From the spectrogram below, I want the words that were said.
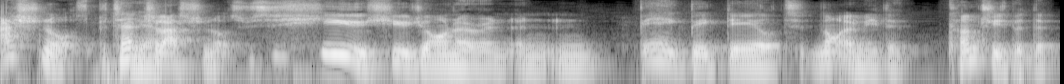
astronauts, potential astronauts, which is a huge, huge honor and, and, and big, big deal to not only the countries but the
